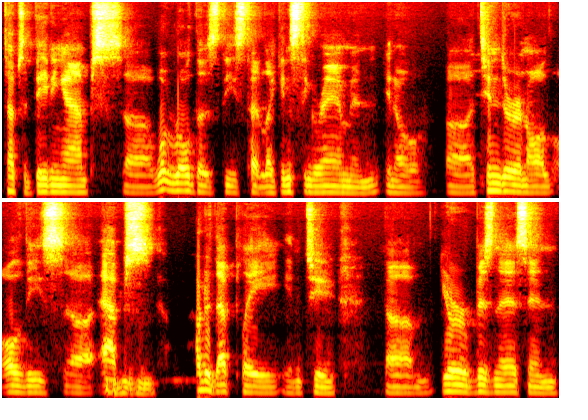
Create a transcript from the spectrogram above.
types of dating apps uh, what role does these type like instagram and you know uh, tinder and all all of these uh, apps mm-hmm. how did that play into um, your business and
